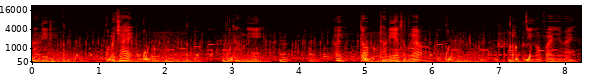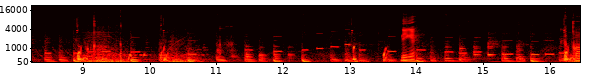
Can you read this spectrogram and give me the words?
ทางนี้ดิไม่ใช่ ทางนี้ เอ้ยต้องทางนี้อะถูกแล้วก็ยิงออกไปใช่ไหมก็นี่ไง แล้วก็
